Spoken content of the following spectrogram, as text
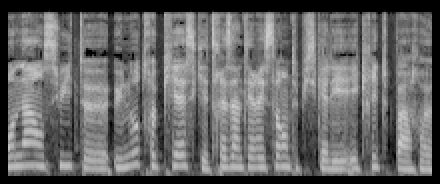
On a ensuite euh, une autre pièce qui est très intéressante puisqu'elle est écrite par euh,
